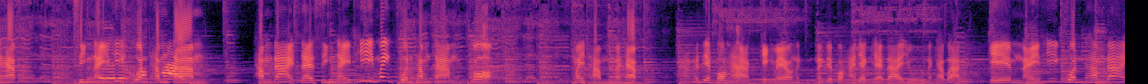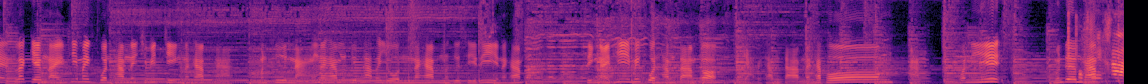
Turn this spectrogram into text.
นะครับ สิ่งไหนที่ควรทำตามทำได้ แต่สิ่งไหนที่ไม่ควรทำตาม ก็ไม่ทำนะครับ นักเรียนป .5 เก่งแล้วนักนักเรียนป .5 แยกแยะได้อยู่นะครับ ว่าเกมไหนที่ควรทำได้และเกมไหนที่ไม่ควรทำในชีวิตจริงนะครับอ่ามันคือหนังนะครับมันคือภาพยนตร์นะครับ มันคือซีรีส์นะครับ สิ่งไหนที่ไม่ควรทำตามก็อย่าไปทำตามนะครับผมอะวันนี้เหมือนเดิมโอคเครับค่ะ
